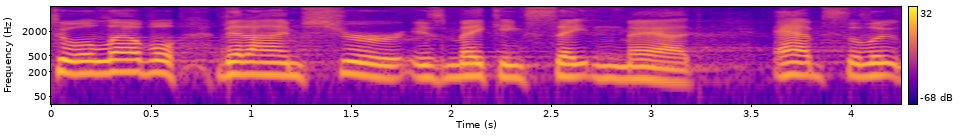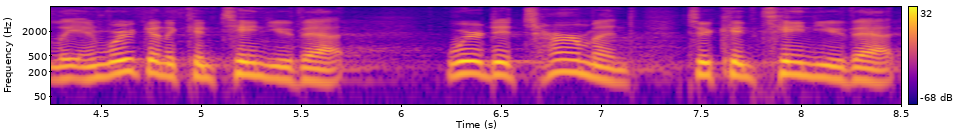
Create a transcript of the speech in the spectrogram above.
to a level that I'm sure is making Satan mad. Absolutely. And we're going to continue that. We're determined to continue that.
